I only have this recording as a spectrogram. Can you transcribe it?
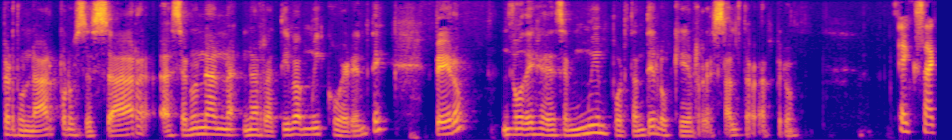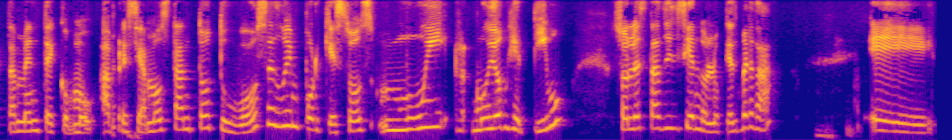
perdonar, procesar, hacer una narrativa muy coherente, pero no deje de ser muy importante lo que él resalta, ¿verdad? Pero Exactamente, como apreciamos tanto tu voz, Edwin, porque sos muy, muy objetivo, solo estás diciendo lo que es verdad eh,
